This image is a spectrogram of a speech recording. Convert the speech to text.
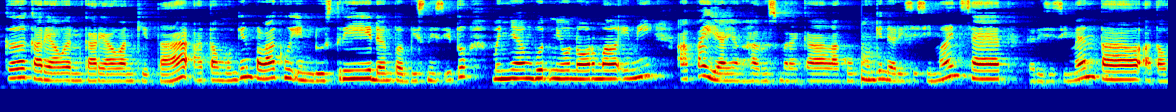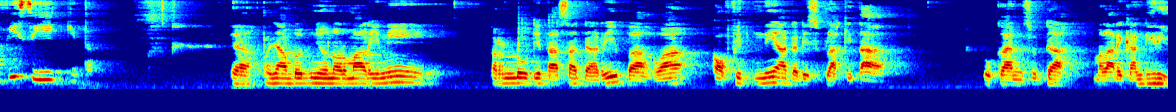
ke karyawan-karyawan kita atau mungkin pelaku industri dan pebisnis itu menyambut new normal ini apa ya yang harus mereka lakukan mungkin dari sisi mindset, dari sisi mental atau fisik gitu. Ya, penyambut new normal ini perlu kita sadari bahwa COVID ini ada di sebelah kita, bukan sudah melarikan diri.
